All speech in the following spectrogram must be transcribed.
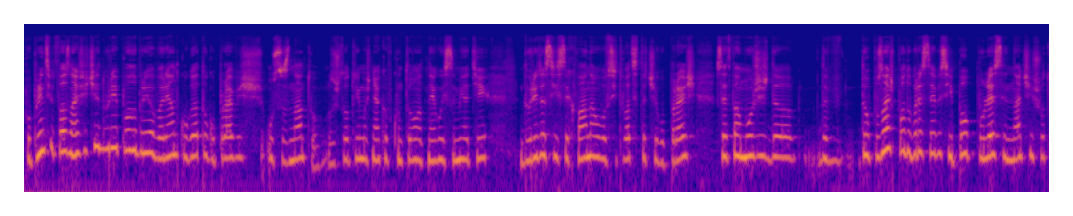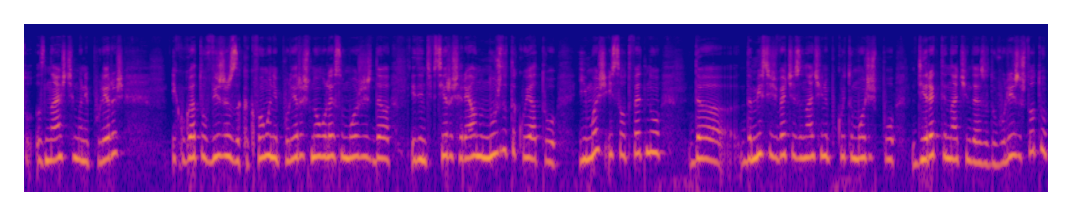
По принцип това знаеш ли, че дори е по-добрият вариант, когато го правиш осъзнато, защото имаш някакъв контрол над него и самия ти, дори да си се хванал в ситуацията, че го правиш, след това можеш да, да, да опознаеш по-добре себе си и по-полесен начин, защото знаеш, че манипулираш и когато виждаш за какво манипулираш, много лесно можеш да идентифицираш реално нуждата, която имаш и съответно да, да мислиш вече за начини, по които можеш по директен начин да я задоволиш, защото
